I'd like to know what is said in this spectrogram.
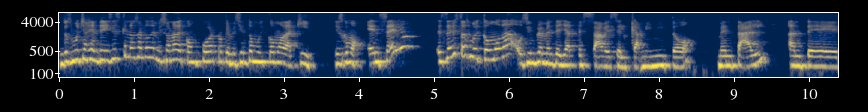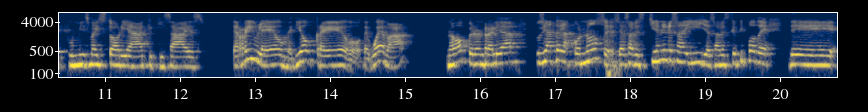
Entonces mucha gente dice, es que no salgo de mi zona de confort porque me siento muy cómoda aquí. Y es como, ¿en serio? ¿En serio estás muy cómoda o simplemente ya te sabes el caminito mental ante tu misma historia que quizá es terrible o mediocre o de hueva, ¿no? Pero en realidad, pues ya te la conoces, ya sabes quién eres ahí, ya sabes qué tipo de, de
